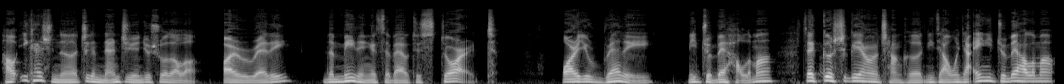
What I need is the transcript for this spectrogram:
好，一开始呢，这个男职员就说到了，Are you ready? The meeting is about to start. Are you ready? 你准备好了吗？在各式各样的场合，你只要问一下，哎，你准备好了吗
